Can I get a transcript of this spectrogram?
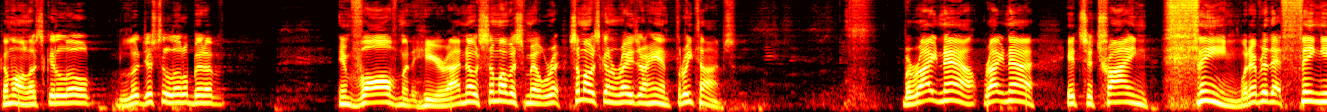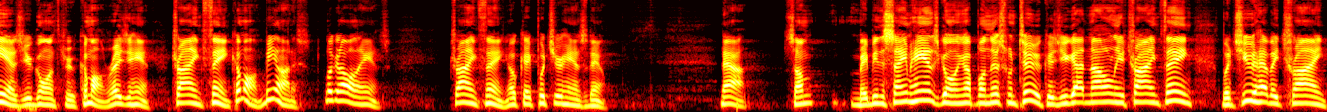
Come on let's get a little just a little bit of involvement here. I know some of us may, some of us going to raise our hand three times. But right now, right now, it's a trying thing. Whatever that thing is you're going through. Come on, raise your hand. Trying thing. Come on, be honest. Look at all the hands. Trying thing. Okay, put your hands down. Now, some maybe the same hands going up on this one too, because you got not only a trying thing, but you have a trying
